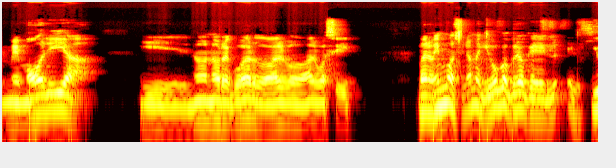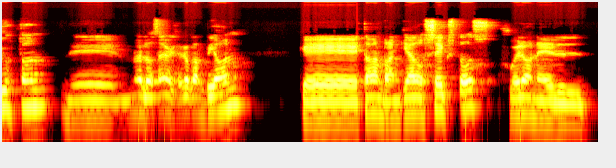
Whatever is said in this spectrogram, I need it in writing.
memoria y no, no recuerdo algo, algo así. Bueno, mismo, si no me equivoco, creo que el, Houston, de uno de los años que salió campeón, que estaban rankeados sextos, fueron el,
